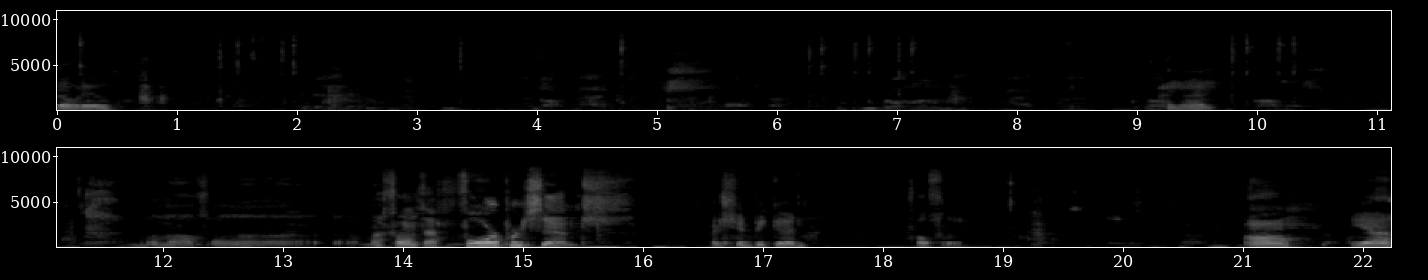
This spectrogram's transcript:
go to. And then uh, my phone's at four percent. It should be good, hopefully. Oh, yeah.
